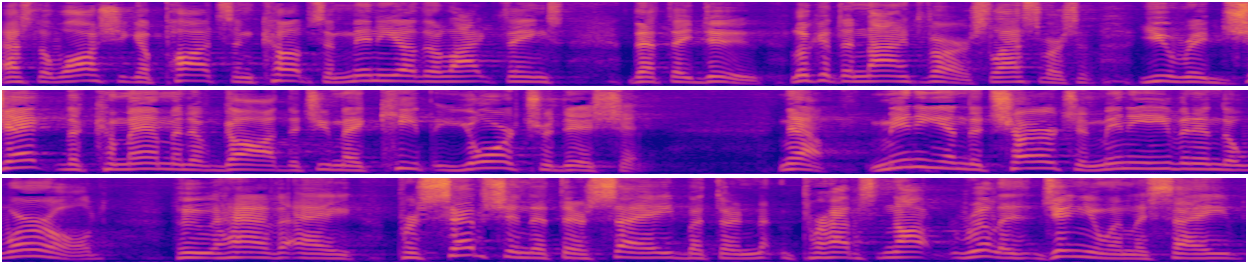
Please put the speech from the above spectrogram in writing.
as the washing of pots and cups and many other like things that they do. Look at the ninth verse, last verse. You reject the commandment of God that you may keep your tradition. Now, many in the church and many even in the world who have a perception that they're saved, but they're perhaps not really genuinely saved,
